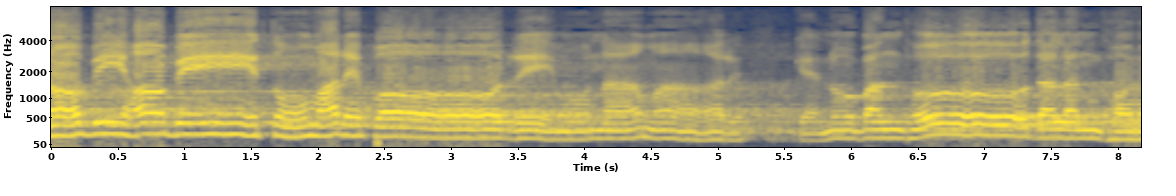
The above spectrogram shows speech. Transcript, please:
সবই হবে তোমার পরে। মন আমার কেন বান্ধ দালান ঘর?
